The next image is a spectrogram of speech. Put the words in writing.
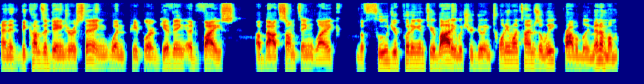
and it becomes a dangerous thing when people are giving advice about something like the food you're putting into your body, which you're doing 21 times a week, probably minimum,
